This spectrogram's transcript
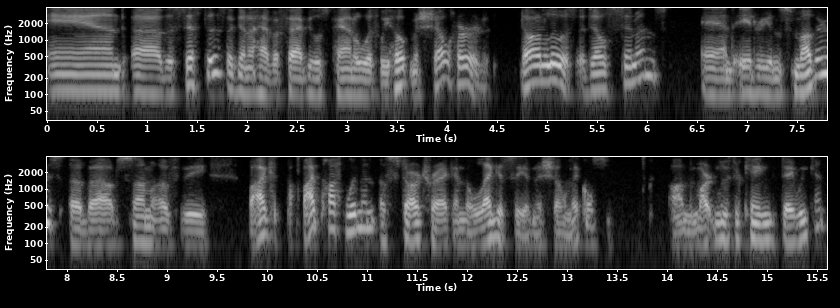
And uh, the sisters are going to have a fabulous panel with, we hope, Michelle Hurd, Dawnn Lewis, Adele Simmons, and Adrian Smothers about some of the bi- BIPOC women of Star Trek and the legacy of Nichelle Nichols on the Martin Luther King Day weekend.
